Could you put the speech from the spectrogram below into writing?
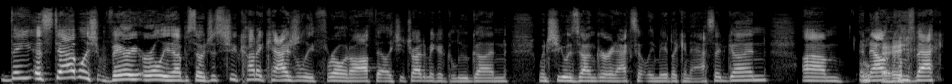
they establish very early in the episode, just she kind of casually thrown off that like she tried to make a glue gun when she was younger and accidentally made like an acid gun. Um, and now it comes back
